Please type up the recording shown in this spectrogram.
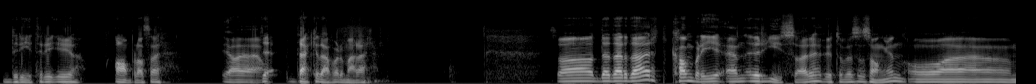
driter i annenplass her. Ja, ja, ja. Det, det er ikke derfor de er her. Så det der, der kan bli en rysere utover sesongen, og uh,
